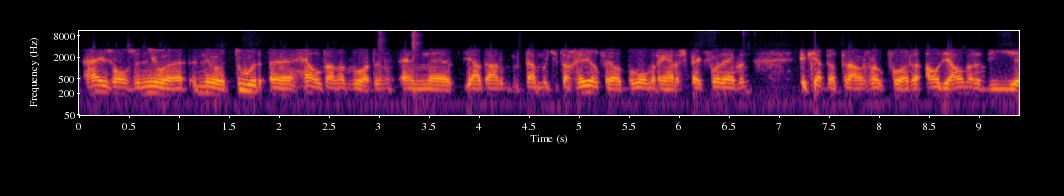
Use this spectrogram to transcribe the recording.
hij is onze nieuwe, nieuwe tourheld aan het worden. En ja, daar, daar moet je toch heel veel bewondering en respect voor hebben. Ik heb dat trouwens ook voor al die anderen die,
